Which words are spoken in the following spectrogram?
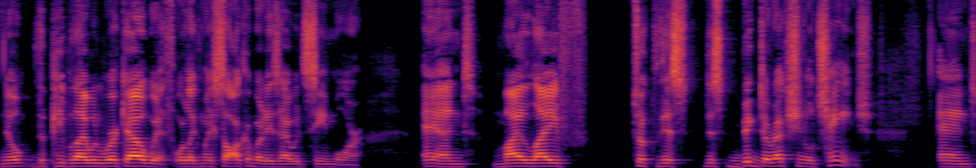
you know the people that I would work out with or like my soccer buddies I would see more. And my life took this this big directional change. And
